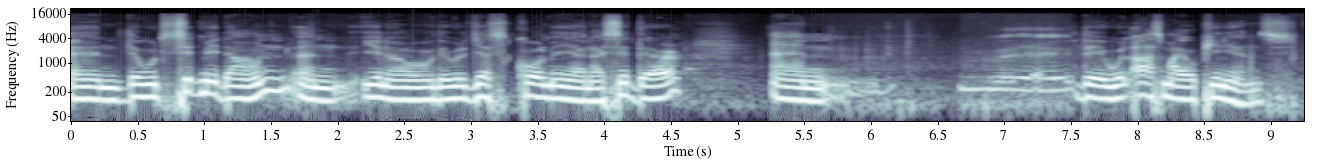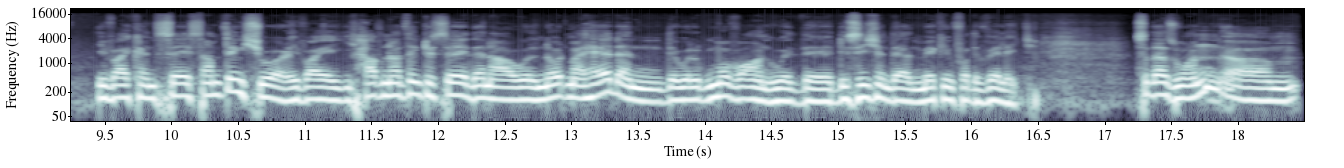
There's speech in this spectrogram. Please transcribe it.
And they would sit me down and you know they will just call me and i sit there and they will ask my opinions. If i can say something sure. If i have nothing to say then i will nod my head and they will move on with the decision they're making for the village. So that's one um,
